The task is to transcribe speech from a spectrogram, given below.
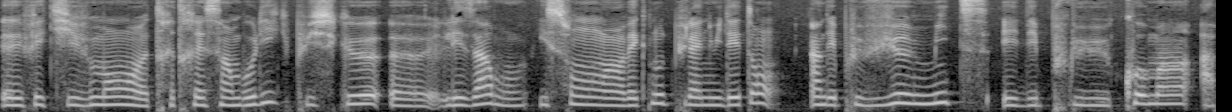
effectivement très très symbolique puisque les arbres ils sont avec nous depuis la nuit des temps un des plus vieux mythes et des plus communs à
